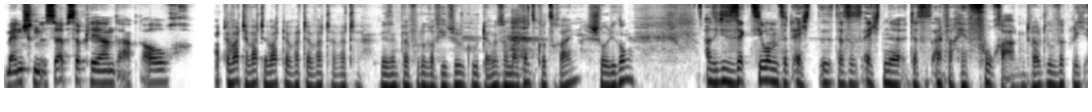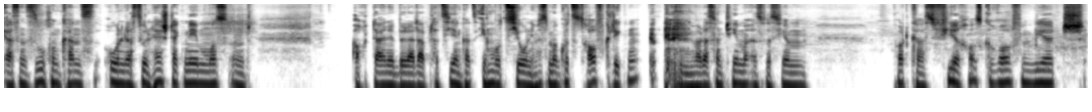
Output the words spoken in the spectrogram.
Menschen ist selbsterklärend, Akt auch. Warte, warte, warte, warte, warte, warte, warte. Wir sind bei Fotografie schon gut. Da müssen wir mal ganz kurz rein. Entschuldigung. Also diese Sektionen sind echt, das ist echt eine, das ist einfach hervorragend, weil du wirklich erstens suchen kannst, ohne dass du einen Hashtag nehmen musst und auch deine Bilder da platzieren kannst. Emotionen. Ich muss mal kurz draufklicken, weil das ein Thema ist, was hier im Podcast 4 rausgeworfen wird.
